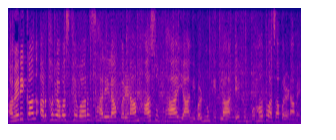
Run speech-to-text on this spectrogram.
अमेरिकन अर्थव्यवस्थेवर झालेला परिणाम हा सुद्धा या निवडणुकीतला एक महत्त्वाचा परिणाम आहे.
